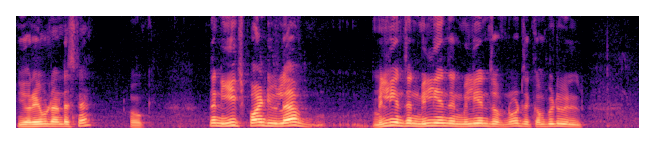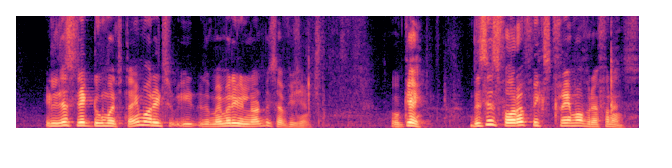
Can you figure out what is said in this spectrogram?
You are able to understand? Okay. Then each point you will have millions and millions and millions of nodes the computer will it will just take too much time or its it, the memory will not be sufficient. Okay. This is for a fixed frame of reference.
